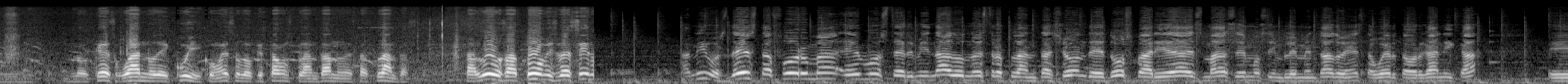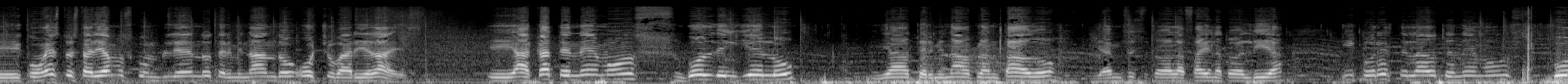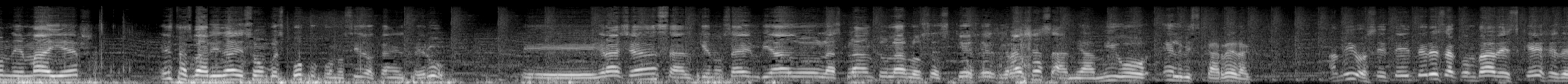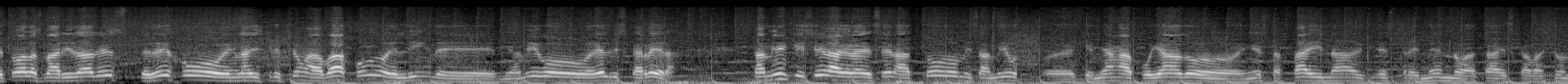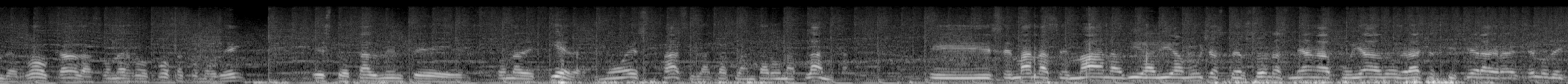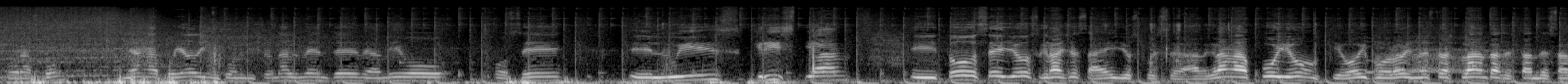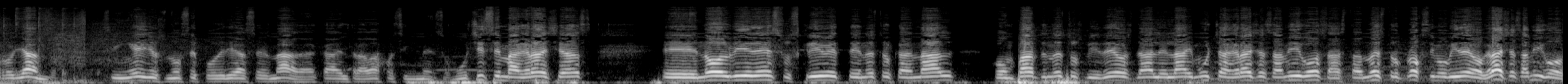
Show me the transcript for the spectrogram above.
lo que es guano de cuy, con eso es lo que estamos plantando en estas plantas. Saludos a todos mis vecinos. Amigos, de esta forma hemos terminado nuestra plantación de dos variedades más hemos implementado en esta huerta orgánica. Eh, con esto estaríamos cumpliendo, terminando ocho variedades. Y acá tenemos Golden Yellow, ya terminado plantado, ya hemos hecho toda la faena todo el día. Y por este lado tenemos Mayer. Estas variedades son pues poco conocidas acá en el Perú. Eh, gracias al que nos ha enviado las plántulas, los esquejes, gracias a mi amigo Elvis Carrera. Amigos, si te interesa comprar esquejes de todas las variedades, te dejo en la descripción abajo el link de mi amigo Elvis Carrera. También quisiera agradecer a todos mis amigos eh, que me han apoyado en esta faena. Es tremendo acá excavación de roca, la zona es rocosa como ven es totalmente zona de piedra, no es fácil acá plantar una planta. Y semana a semana, día a día, muchas personas me han apoyado, gracias, quisiera agradecerlo de corazón, me han apoyado incondicionalmente, mi amigo José, Luis, Cristian, y todos ellos, gracias a ellos, pues al gran apoyo que hoy por hoy nuestras plantas están desarrollando sin ellos no se podría hacer nada. Acá el trabajo es inmenso. Muchísimas gracias. Eh, no olvides, suscríbete a nuestro canal, comparte nuestros videos, dale like. Muchas gracias amigos. Hasta nuestro próximo video. Gracias amigos.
